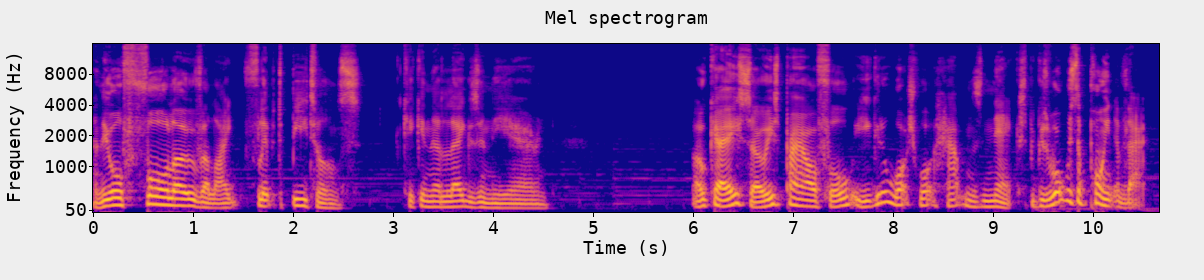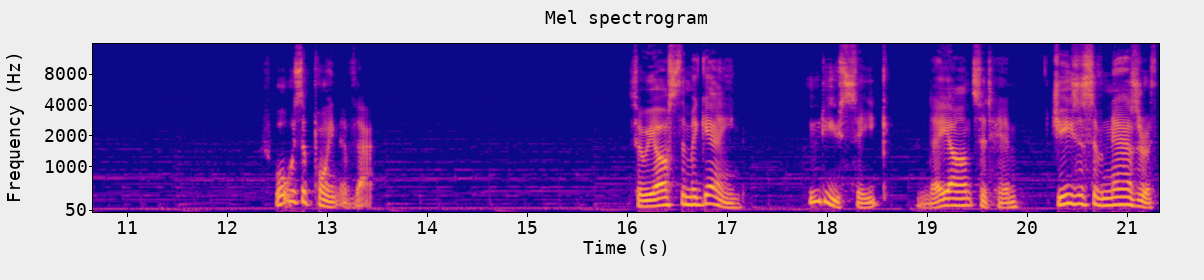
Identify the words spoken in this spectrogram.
And they all fall over like flipped beetles, kicking their legs in the air. And okay, so he's powerful. You're going to watch what happens next. Because what was the point of that? What was the point of that? So he asked them again, Who do you seek? And they answered him, Jesus of Nazareth.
